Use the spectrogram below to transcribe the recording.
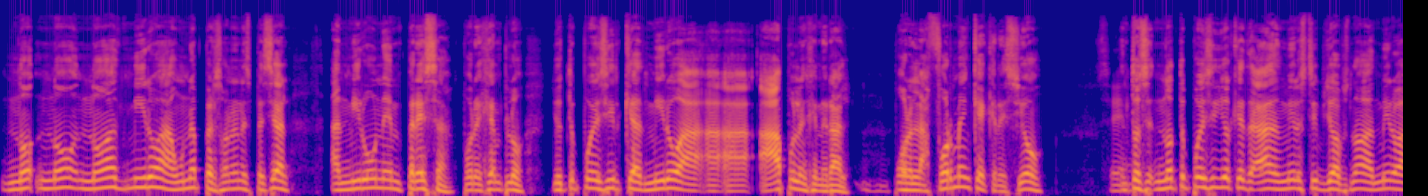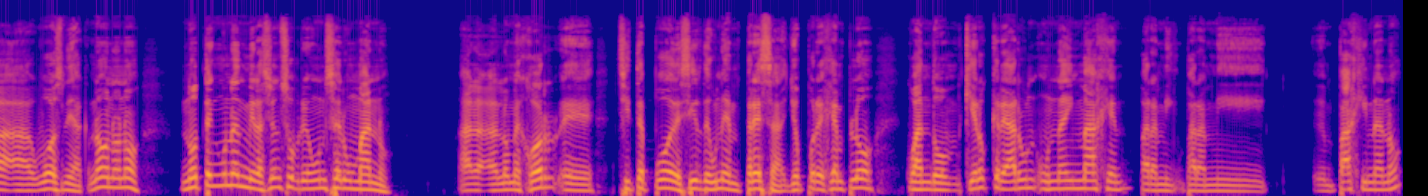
no, no, no admiro a una persona en especial, admiro una empresa. Por ejemplo, yo te puedo decir que admiro a, Apple en general, por la forma en que creció entonces, no te puedo decir yo que ah, admiro a Steve Jobs, no, admiro a, Wozniak. No, no, no. No tengo una admiración sobre un ser humano. A, lo mejor eh, sí te puedo decir de una empresa. Yo, por ejemplo, cuando quiero crear una imagen para mi, para mi eh, página, ¿no?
